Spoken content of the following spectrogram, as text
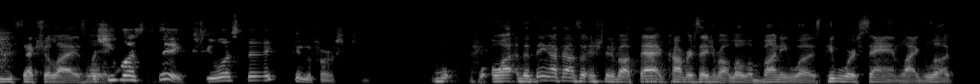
desexualized. but she was thick. She was thick in the first one. W- Well, the thing I found so interesting about that mm-hmm. conversation about Lola Bunny was people were saying like, look,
